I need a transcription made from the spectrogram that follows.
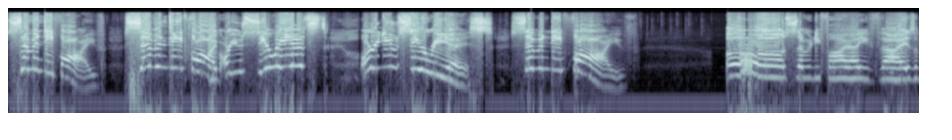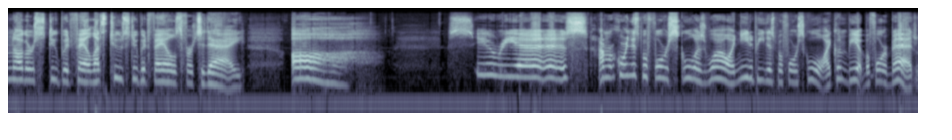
75! 75! Are you serious? Are you serious? 75! Oh, 75. That is another stupid fail. That's two stupid fails for today. Oh. Serious. I'm recording this before school as well. I need to beat this before school. I couldn't beat it before bed.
